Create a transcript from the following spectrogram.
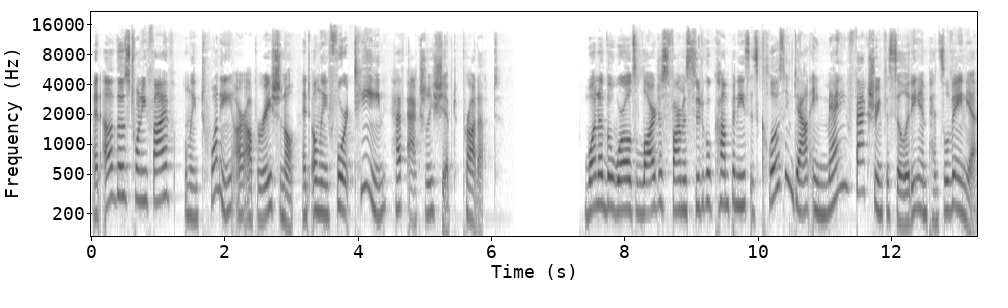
and of those 25, only 20 are operational, and only 14 have actually shipped product. One of the world's largest pharmaceutical companies is closing down a manufacturing facility in Pennsylvania,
